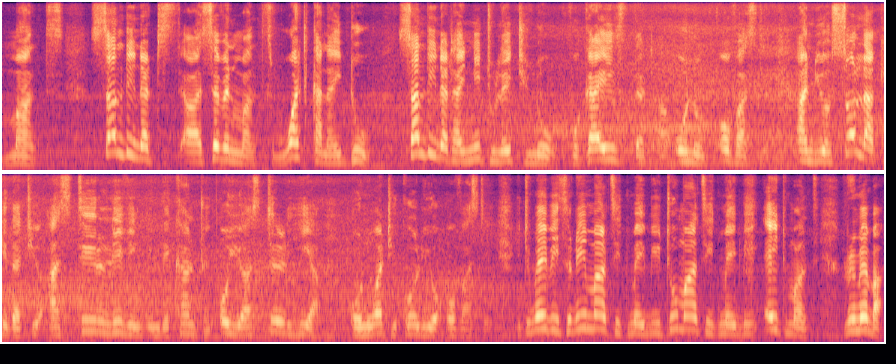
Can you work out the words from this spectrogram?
months. Something that's uh, seven months. What can I do? Something that I need to let you know for guys that are on overstay, and you're so lucky that you are still living in the country or you are still here on what you call your overstay. It may be three months, it may be two months, it may be eight months. Remember,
